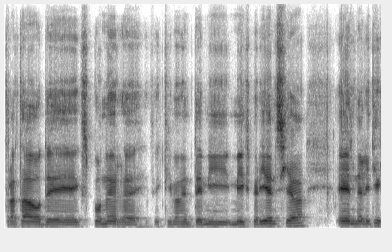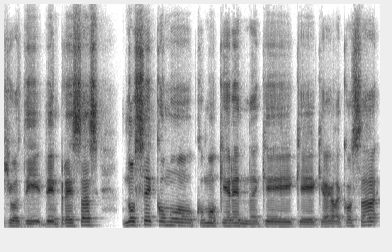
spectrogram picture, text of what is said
tratado de exponer eh, efectivamente mi, mi, experiencia en litigios de, empresas. No sé cómo, cómo quieren que, que, que, haga la cosa.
